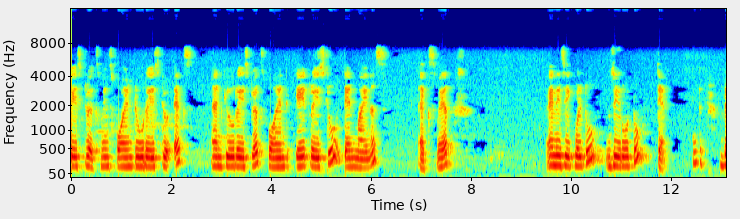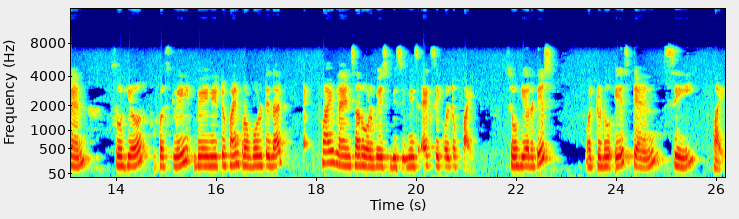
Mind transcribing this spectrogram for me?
raised to x means 0.2 raised to x and q raised to x 0.8 raised to 10 minus x where n is equal to 0 to 10 okay. Then so here firstly we need to find probability that 5 lines are always busy means x equal to 5 so here it is. What to do is 10 c 5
